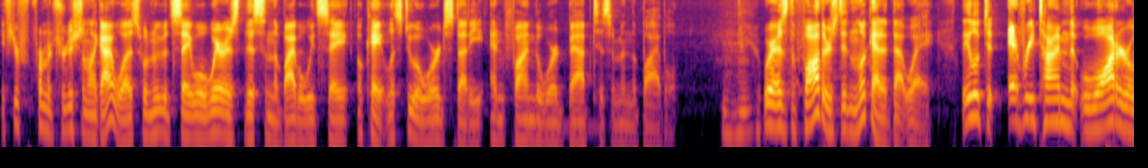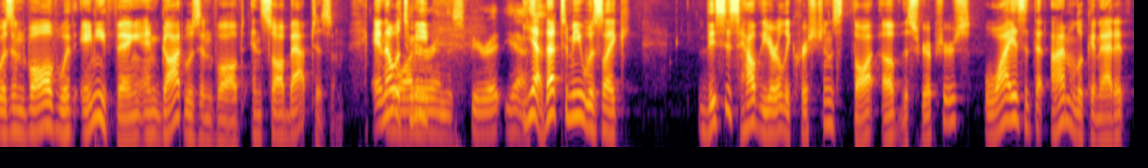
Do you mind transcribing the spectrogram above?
if you're from a tradition like I was, when we would say, well, where is this in the Bible? We'd say, okay, let's do a word study and find the word baptism in the Bible. Mm-hmm. Whereas the fathers didn't look at it that way. They looked at every time that water was involved with anything and God was involved and saw baptism. And that water was to me. Water and the Spirit, yes. Yeah, that to me was like, this is how the early Christians thought of the scriptures. Why is it that I'm looking at it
